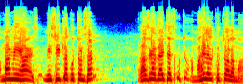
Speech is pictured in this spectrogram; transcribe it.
అమ్మా మీ మీ సీట్లో కూర్చోండి సార్. రాజుగారు దయచేసి కూర్చో మహిళలు కూర్చోవాలమ్మా.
